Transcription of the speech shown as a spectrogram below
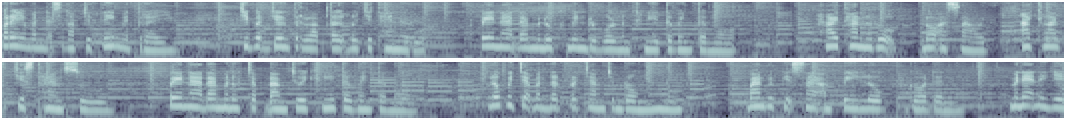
ប្រិយមិត្តអ្នកស្ដាប់ជាទីមេត្រីជីវិតយើងត្រឡប់ទៅដូចជាឋាននរក ពេលណាដែលមនុស្សគ្មានរវល់នឹងគ្នាទៅវិញទៅមក ហើយឋាននរកដ៏អាសោចអាចក្លាយទៅជាស្ថានសួគ៌ពេលណាដែលមនុស្សចាប់ដើមជួយគ្នាទៅវិញទៅមកលោកវិជ្ជបណ្ឌិតប្រចាំជំរំនោះបានវិភាសាអំពីលោក Gordon ម្នាក់និយាយ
